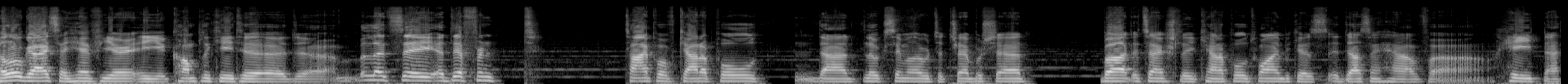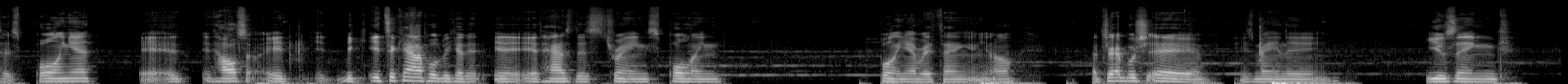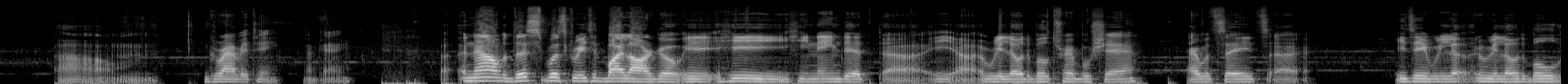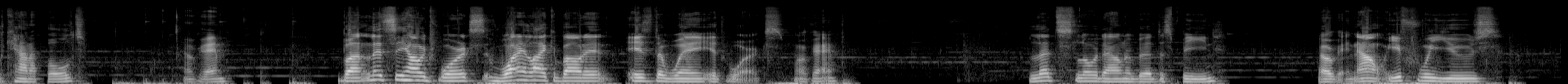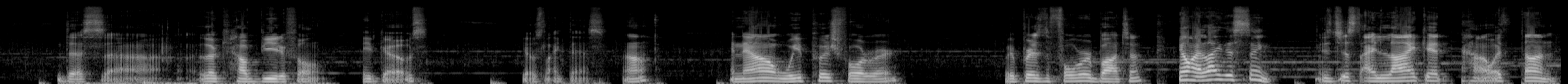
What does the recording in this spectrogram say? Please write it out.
Hello guys, I have here a complicated, uh, let's say a different type of catapult that looks similar to trebuchet, but it's actually catapult. Why? Because it doesn't have uh, height that is pulling it. It, it also it, it it's a catapult because it, it, it has these strings pulling pulling everything and you know a trebuchet is mainly using um, gravity. Okay. Uh, now this was created by Largo. He he, named it uh, a uh, reloadable trebuchet. I would say it's uh, it's a relo reloadable catapult. Okay. But let's see how it works. What I like about it is the way it works. Okay. Let's slow down a bit the speed. Okay, now if we use this, uh, look how beautiful it goes. It goes like this, huh? And now we push forward. We press the forward button. You know, I like this thing. It's just, I like it how it's done.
